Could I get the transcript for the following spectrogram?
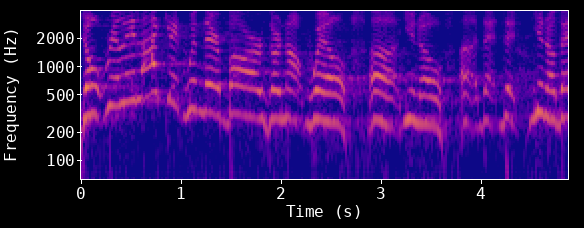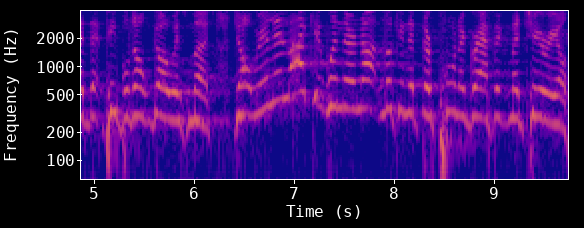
Don't really like it when their bars are not well, uh, you know, uh, that, that, you know, that, that people don't go as much. Don't really like it when they're not looking at their pornographic material.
